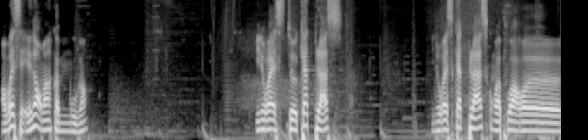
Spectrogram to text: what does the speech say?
En vrai, c'est énorme hein, comme move. Hein. Il nous reste 4 places. Il nous reste 4 places qu'on va pouvoir... Euh,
